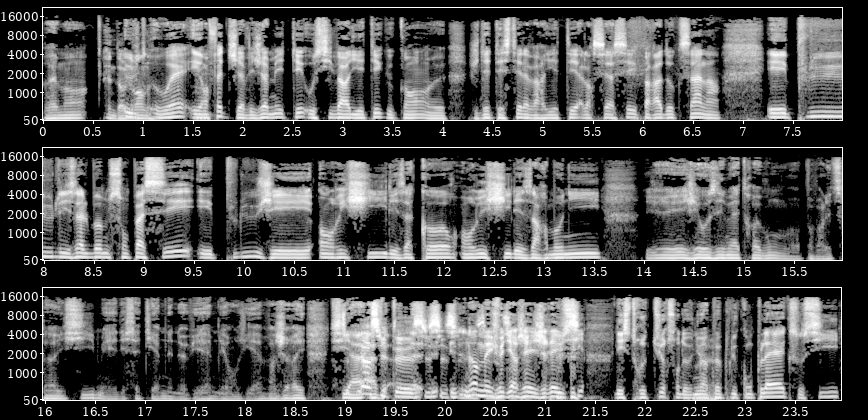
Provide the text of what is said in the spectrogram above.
vraiment Underground. Ultra- ouais, et Mm. en fait, j'avais jamais été aussi variété que quand euh, je détestais la variété. Alors c'est assez paradoxal. Hein. Et plus les albums sont passés, et plus j'ai enrichi les accords, enrichi les harmonies. J'ai osé mettre, bon, on va pas parler de ça ici, mais des septièmes, des neuvièmes, des onzièmes. Enfin, j'ai réussi à- euh, si, si, si, non, mais je veux dire, j'ai réussi. Les structures sont devenues un peu plus complexes aussi,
